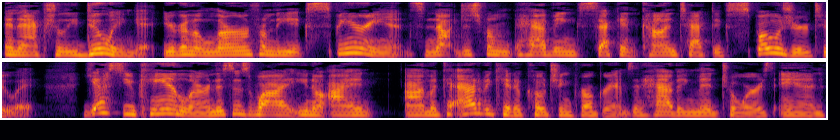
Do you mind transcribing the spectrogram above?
and actually doing it. You're going to learn from the experience, not just from having second contact exposure to it. Yes, you can learn. This is why, you know, I, I'm an advocate of coaching programs and having mentors and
